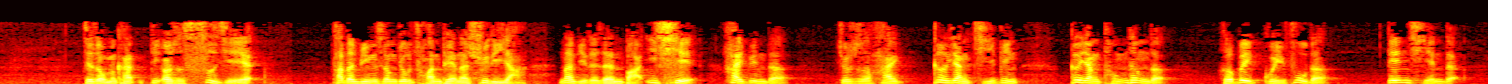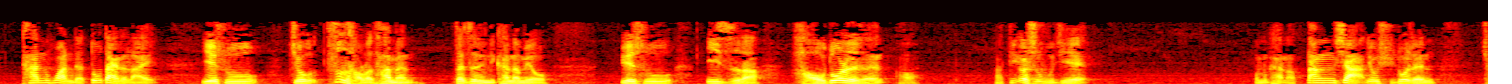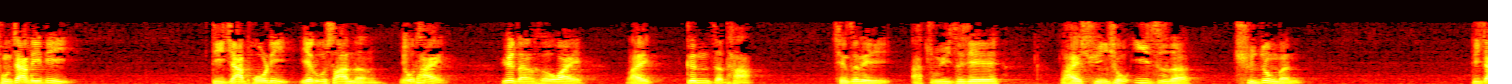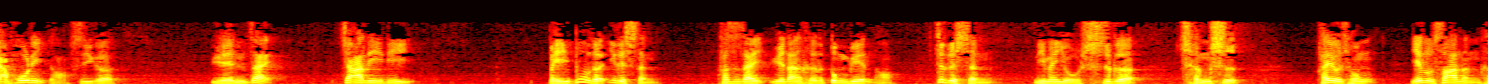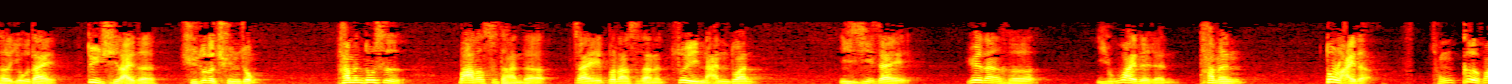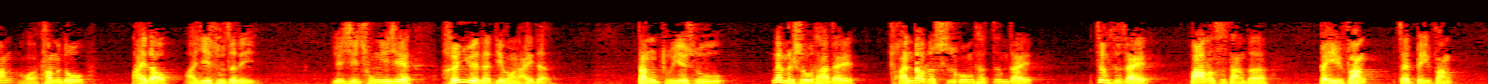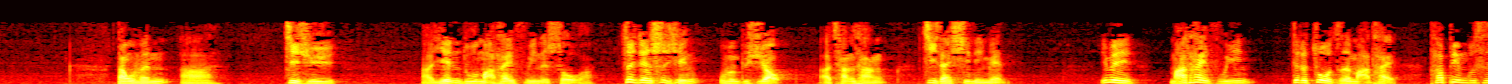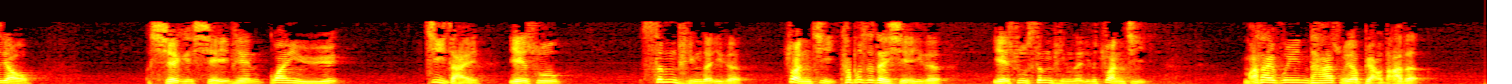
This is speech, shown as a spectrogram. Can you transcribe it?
接着我们看第二十四节，他的名声就传遍了叙利亚，那里的人把一切害病的，就是害各样疾病、各样疼痛的和被鬼附的、癫痫的、瘫痪的都带了来，耶稣就治好了他们。在这里你看到没有？耶稣医治了好多的人。哦，啊，第二十五节，我们看到当下有许多人从加利利、底加波利、耶路撒冷、犹太、约旦河外来跟着他。请这里啊注意这些来寻求医治的群众们。底加波利啊是一个远在加利利北部的一个省，它是在约旦河的东边啊。这个省里面有十个城市，还有从耶路撒冷和犹太聚起来的许多的群众，他们都是巴勒斯坦的，在巴勒斯坦的最南端。以及在约旦河以外的人，他们都来的，从各方哦，他们都来到啊耶稣这里，尤其从一些很远的地方来的。当主耶稣那个时候他在传道的施工，他正在正是在巴勒斯坦的北方，在北方。当我们啊继续啊研读马太福音的时候啊，这件事情我们必须要。啊，常常记在心里面，因为马太福音这个作者马太，他并不是要写给写一篇关于记载耶稣生平的一个传记，他不是在写一个耶稣生平的一个传记。马太福音他所要表达的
